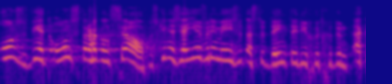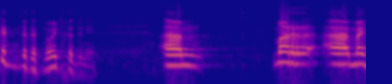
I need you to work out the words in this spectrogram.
ons weet ons struggle self. Miskien is jy een van die mense wat as student hierdie goed gedoen het. Ek het dit nooit gedoen nie. Ehm um, maar uh my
